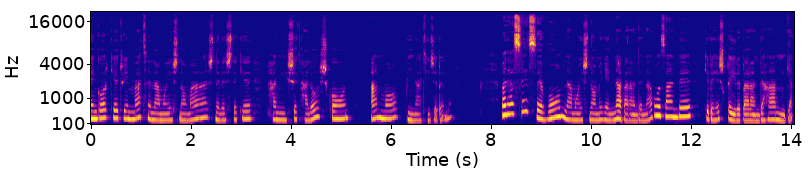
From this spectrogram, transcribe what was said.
انگار که توی متن نمایش نامش نوشته که همیشه تلاش کن اما بی نتیجه بمون. و دسته سوم نمایشنامه نبرنده نبازنده که بهش غیر برنده هم میگن.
